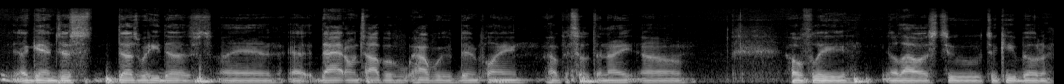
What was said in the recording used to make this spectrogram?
again just does what he does. And uh, that on top of how we've been playing up until tonight, um, hopefully allow us to to keep building.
